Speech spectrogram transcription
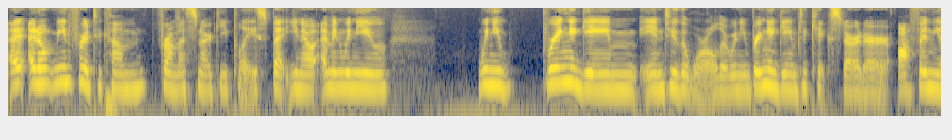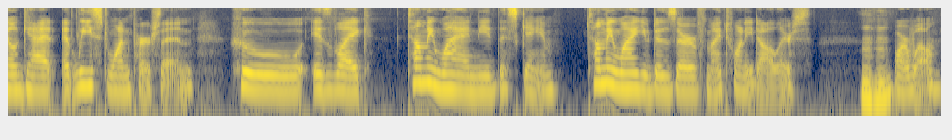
I, I don't mean for it to come from a snarky place, but you know, I mean, when you, when you bring a game into the world or when you bring a game to Kickstarter, often you'll get at least one person who is like, tell me why I need this game. Tell me why you deserve my 20. dollars mm-hmm. Or, well,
